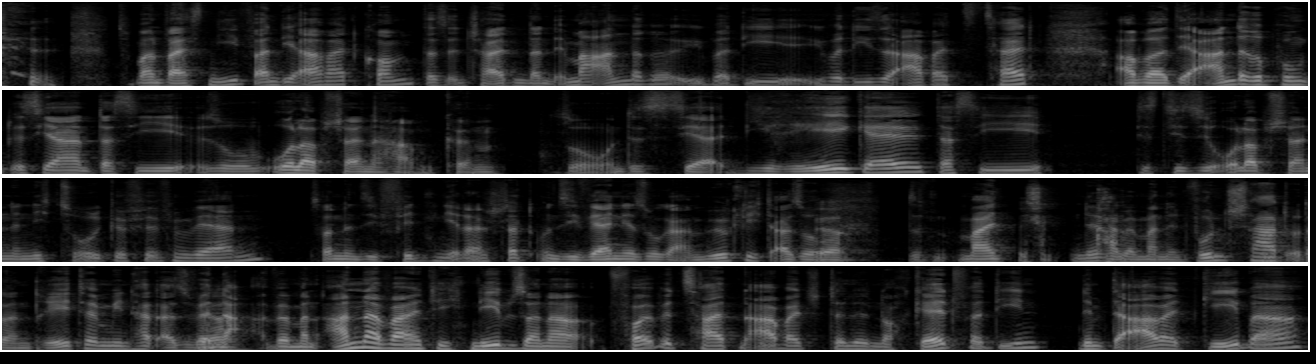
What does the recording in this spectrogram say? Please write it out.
so, man weiß nie, wann die Arbeit kommt. Das entscheiden dann immer andere über, die, über diese Arbeitszeit. Aber der andere Punkt ist ja, dass sie so Urlaubsscheine haben können. So, und es ist ja die Regel, dass sie, dass diese Urlaubsscheine nicht zurückgepfiffen werden sondern sie finden ja dann statt und sie werden ja sogar ermöglicht. Also ja. das meint, ne, wenn man einen Wunsch hat oder einen Drehtermin hat, also wenn, ja. wenn man anderweitig neben seiner vollbezahlten Arbeitsstelle noch Geld verdient, nimmt der Arbeitgeber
